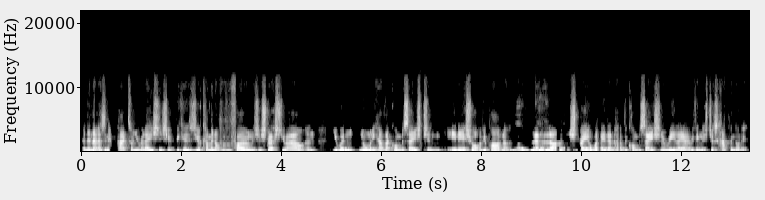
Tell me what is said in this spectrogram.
And then that has an impact on your relationship because you're coming off of a phone which has stressed you out, and you wouldn't normally have that conversation in earshot of your partner no, let alone straight away then have the conversation and relay everything that's just happened on it.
